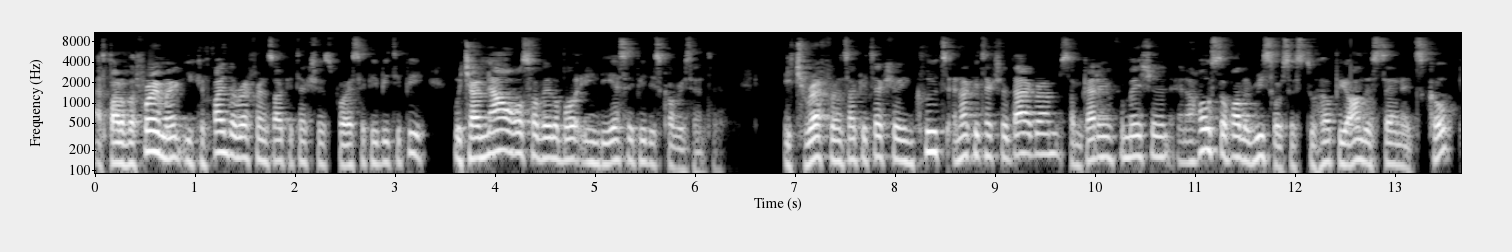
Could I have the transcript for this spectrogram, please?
As part of the framework, you can find the reference architectures for SAP BTP, which are now also available in the SAP Discovery Center. Each reference architecture includes an architecture diagram, some guiding information, and a host of other resources to help you understand its scope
